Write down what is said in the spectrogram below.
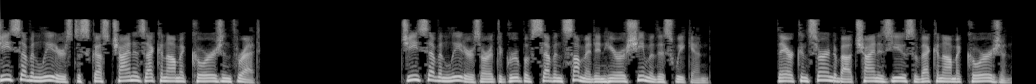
G7 leaders discuss China's economic coercion threat. G7 leaders are at the Group of Seven summit in Hiroshima this weekend. They are concerned about China's use of economic coercion.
